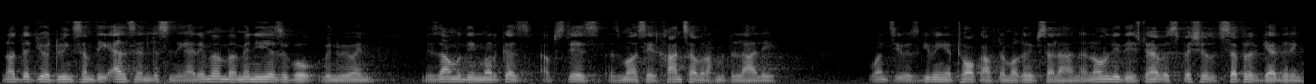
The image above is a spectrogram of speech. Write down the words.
Not that you are doing something else and listening. I remember many years ago when we were in Nizamuddin Markaz upstairs, Azma Sayyid Khan Sahib Rahmatullah Ali. Once he was giving a talk after Maghrib Salah, and normally they used to have a special separate gathering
